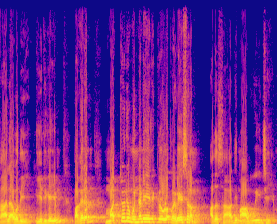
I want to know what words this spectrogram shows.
കാലാവധി തീരുകയും പകരം മറ്റൊരു മുന്നണിയിലേക്കുള്ള പ്രവേശനം അത് സാധ്യമാവുകയും ചെയ്യും.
